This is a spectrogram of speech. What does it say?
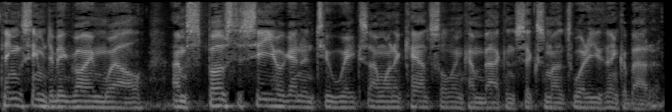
Things seem to be going well. I'm supposed to see you again in two weeks. I want to cancel and come back in six months. What do you think about it?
